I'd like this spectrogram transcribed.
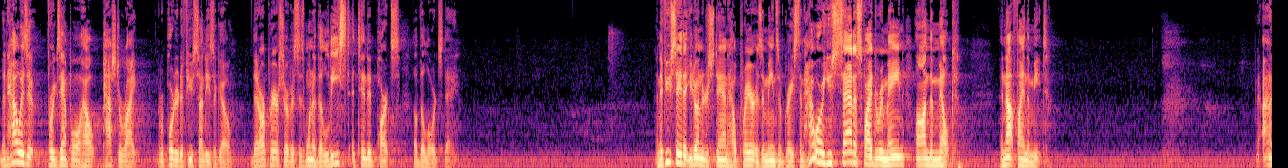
then how is it, for example, how Pastor Wright reported a few Sundays ago that our prayer service is one of the least attended parts of the Lord's Day? And if you say that you don't understand how prayer is a means of grace, then how are you satisfied to remain on the milk and not find the meat? I,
